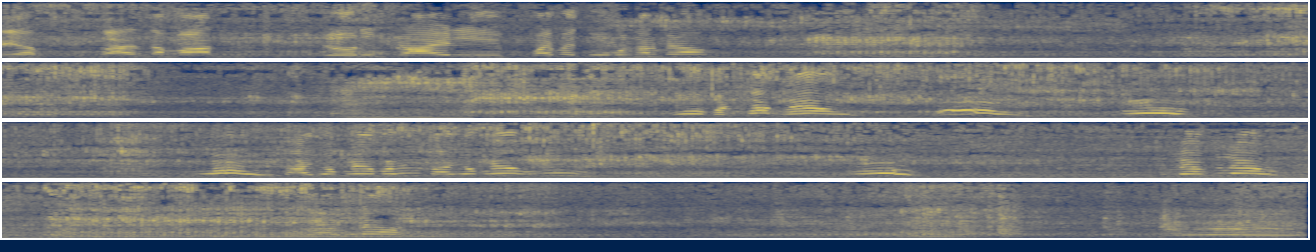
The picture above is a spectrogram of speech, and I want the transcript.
นี่ ครับ การทำงานเจอดินทรายนี่ไปไม่ถูกเหมือนกันไหมน้องโอ้มันกว้างแล้ว ว้าว โอ้ว้าวตายยกแล้วมาดิตายยกแล้วอู้โอ้ขึ้นเร็วขึ้นเร็วขึ้นเร็วขึ้นเร็วเออ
